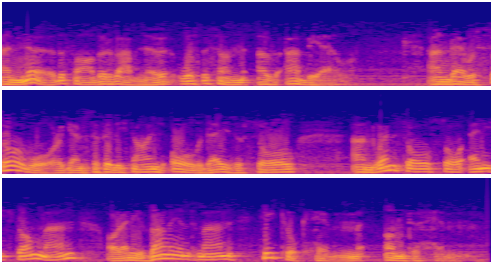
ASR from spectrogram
and Ner, the father of Abner, was the son of Abiel. And there was sore war against the Philistines all the days of Saul, and when Saul saw any strong man or any valiant man, he took him unto him.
